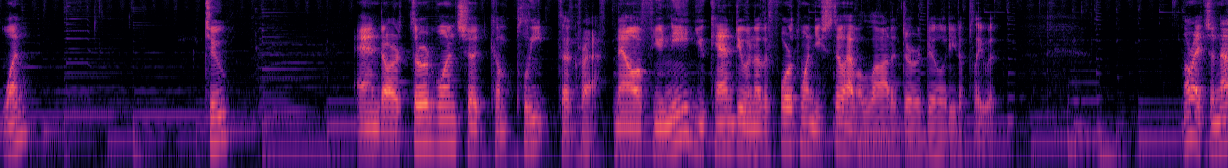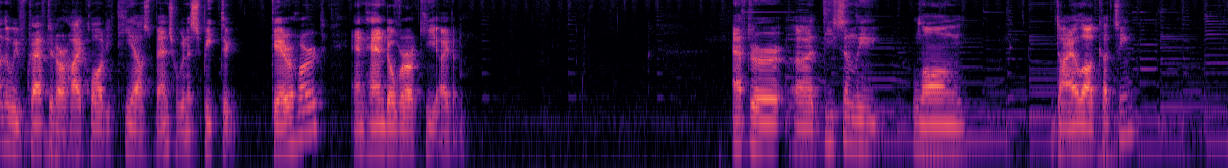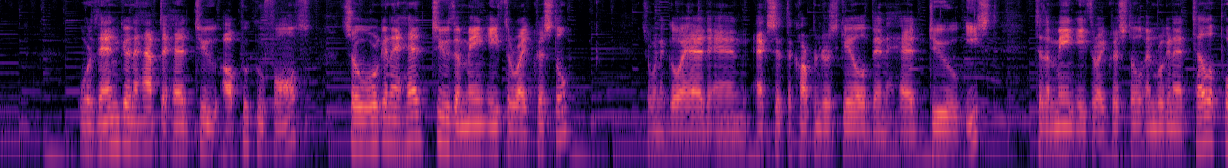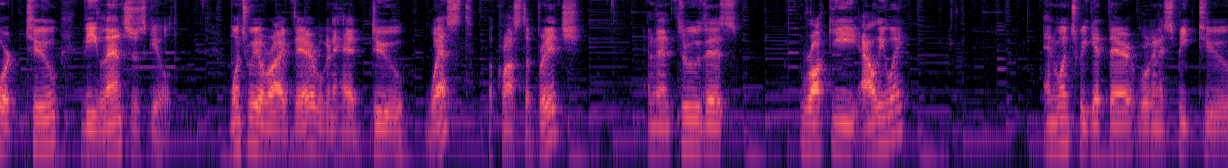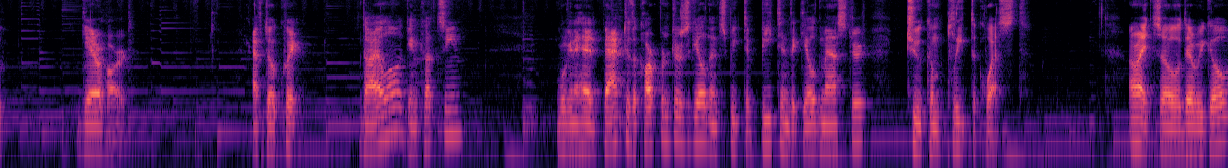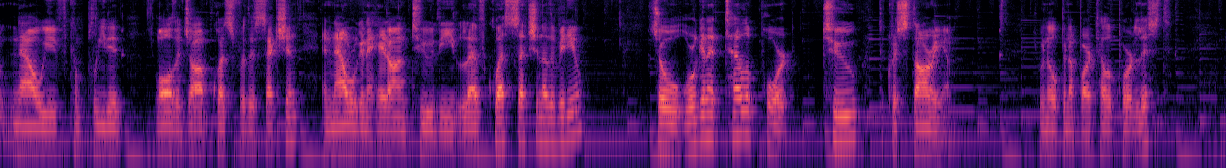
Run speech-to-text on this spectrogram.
one, two, and our third one should complete the craft. Now if you need, you can do another fourth one. You still have a lot of durability to play with. Alright, so now that we've crafted our high quality tea house bench, we're going to speak to Gerhard and hand over our key item. After a decently long dialogue cutscene, we're then going to have to head to Apkallu Falls. So we're going to head to the main Aetheryte Crystal. So we're going to go ahead and exit the Carpenter's Guild, then head due east to the main Aetheryte Crystal, and we're going to teleport to the Lancers Guild. Once we arrive there, we're going to head due west across the bridge, and then through this rocky alleyway. And once we get there, we're going to speak to Gerhard. After a quick dialogue and cutscene, we're going to head back to the Carpenters Guild and speak to Beatin the Guildmaster to complete the quest. Alright, so there we go. Now we've completed all the job quests for this section. And now we're going to head on to the Leve quest section of the video. So we're going to teleport to the Crystarium. We're going to open up our teleport list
